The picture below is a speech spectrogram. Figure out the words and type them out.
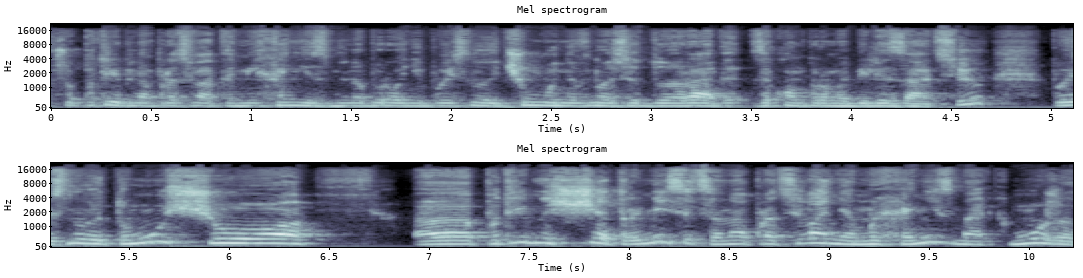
що потрібно працювати механізм Мінобороні, пояснили, чому не вносять до Ради закон про мобілізацію. Пояснили тому, що потрібно ще три місяці на опрацювання механізму, як може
